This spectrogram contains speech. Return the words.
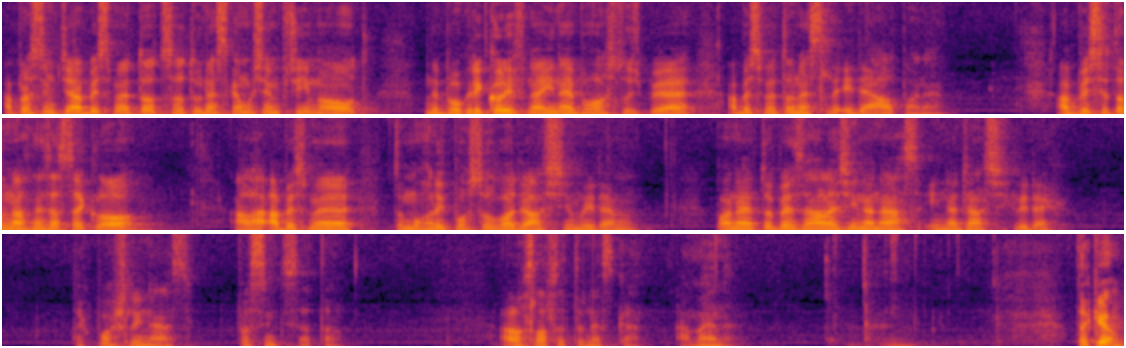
A prosím tě, aby jsme to, co tu dneska můžeme přijmout, nebo kdykoliv na jiné bohoslužbě, aby jsme to nesli ideál, pane. Aby se to v nás nezaseklo, ale aby jsme to mohli posouvat dalším lidem. Pane, tobě záleží na nás i na dalších lidech. Tak pošli nás. Prosím tě za to. A oslav se to dneska. Amen. Amen. Tak jo. Uh,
